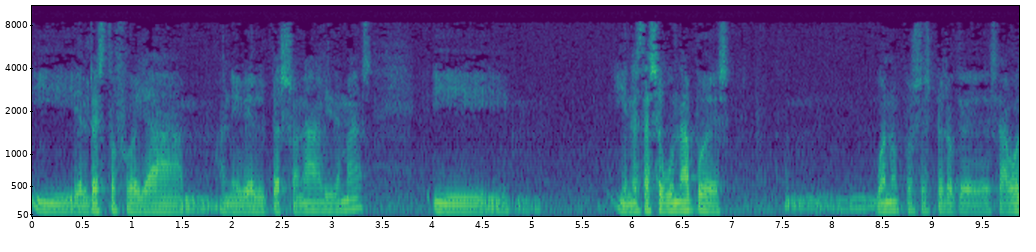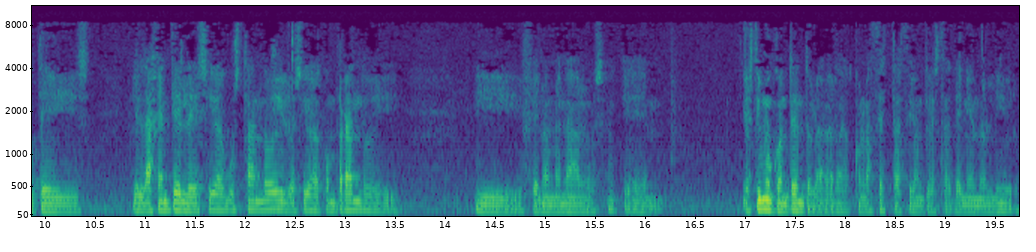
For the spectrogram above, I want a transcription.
y el resto fue ya a nivel personal y demás. Y, y en esta segunda, pues, bueno, pues espero que se agote y, la gente le siga gustando y lo siga comprando y, y fenomenal. O sea que estoy muy contento, la verdad, con la aceptación que está teniendo el libro.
